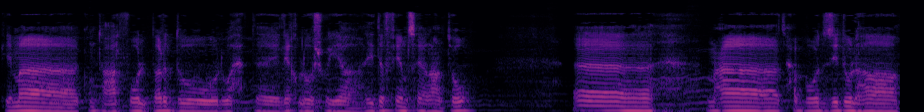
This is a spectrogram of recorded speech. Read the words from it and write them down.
كما كنت تعرفوا البرد والواحد يليق شوية يدفي مصيرانتو أه مع تحبوا تزيدوا لها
